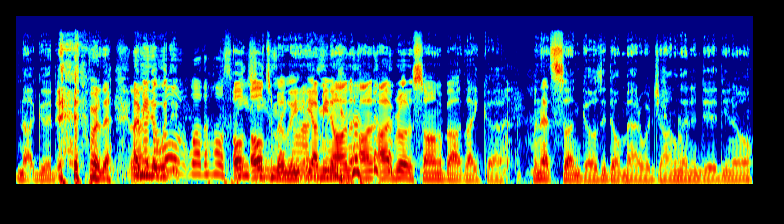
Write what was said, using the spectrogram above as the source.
not good for that. I mean, the the- whole, well the whole ul- species ultimately, like, I mean, on, on I wrote a song about like uh, when that sun goes, it don't matter what John Lennon did, you know,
